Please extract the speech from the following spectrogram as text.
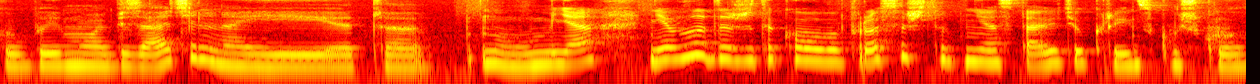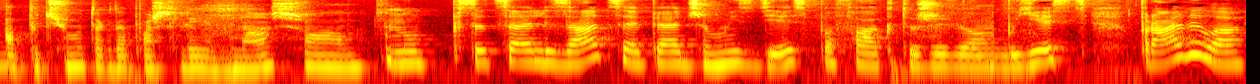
как бы ему обязательно, и это... Ну, у меня не было даже такого вопроса, чтобы не оставить украинскую школу. А почему тогда пошли в нашу? Ну, социализация, опять же, мы здесь по факту живем. Есть правила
